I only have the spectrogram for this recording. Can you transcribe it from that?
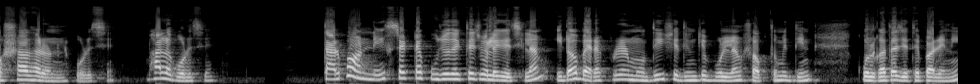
অসাধারণ করেছে, ভালো করেছে। তারপর নেক্সট একটা পুজো দেখতে চলে গেছিলাম। এটাও ব্যারাকপুরের মধ্যেই, সেদিনকে বললাম সপ্তমীর দিন কলকাতা যেতে পারেনি।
